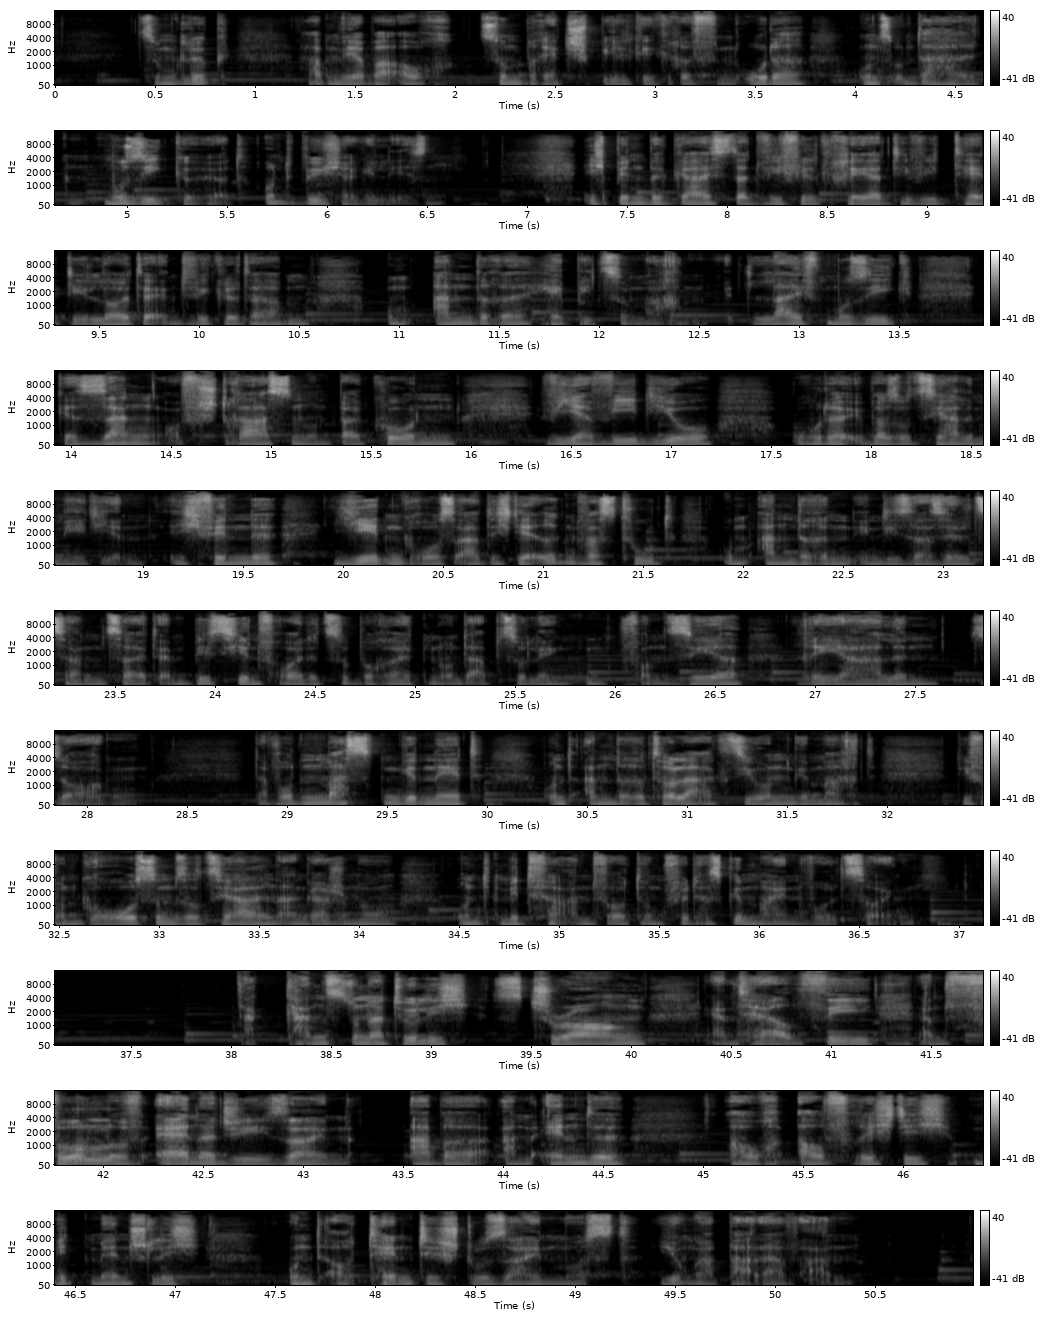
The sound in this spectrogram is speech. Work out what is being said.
Zum Glück haben wir aber auch zum Brettspiel gegriffen oder uns unterhalten, Musik gehört und Bücher gelesen. Ich bin begeistert, wie viel Kreativität die Leute entwickelt haben, um andere happy zu machen. Mit Live-Musik, Gesang auf Straßen und Balkonen, via Video oder über soziale Medien. Ich finde jeden großartig, der irgendwas tut, um anderen in dieser seltsamen Zeit ein bisschen Freude zu bereiten und abzulenken von sehr realen Sorgen. Da wurden Masken genäht und andere tolle Aktionen gemacht, die von großem sozialen Engagement und Mitverantwortung für das Gemeinwohl zeugen. Da kannst du natürlich strong and healthy and full of energy sein, aber am Ende auch aufrichtig, mitmenschlich und authentisch du sein musst, junger Padawan.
